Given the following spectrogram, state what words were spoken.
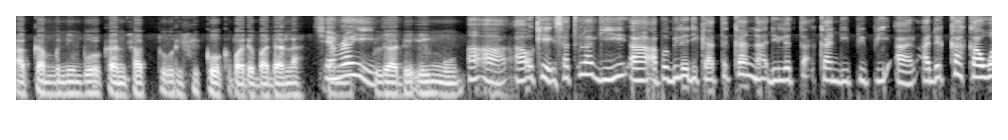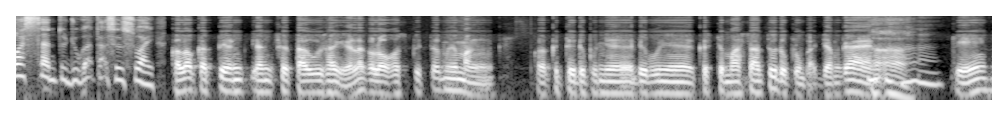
akan menimbulkan satu risiko kepada badan lah. Syed Dan Amrahi. Perlu ada ilmu. Ah, ah, ah, okey, satu lagi, ah, apabila dikatakan nak diletakkan di PPR, adakah kawasan tu juga tak sesuai? Kalau kata yang yang setahu saya lah kalau hospital memang kalau kita dia punya dia punya kecemasan tu 24 jam kan. Ha. Hmm. Okey.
